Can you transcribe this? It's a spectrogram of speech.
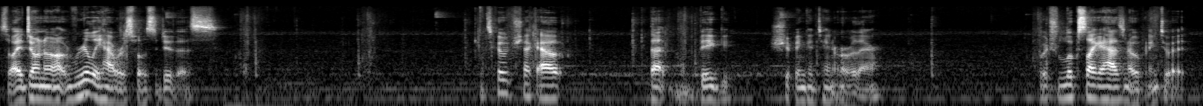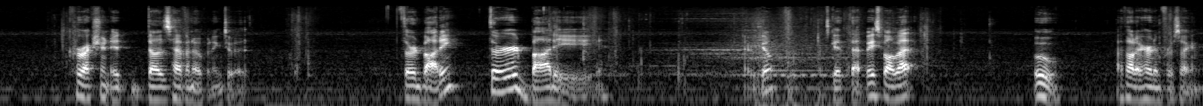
So I don't know really how we're supposed to do this. Let's go check out that big shipping container over there. Which looks like it has an opening to it. Correction, it does have an opening to it. Third body. Third body. There we go. Let's get that baseball bat. Ooh. I thought I heard him for a second.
